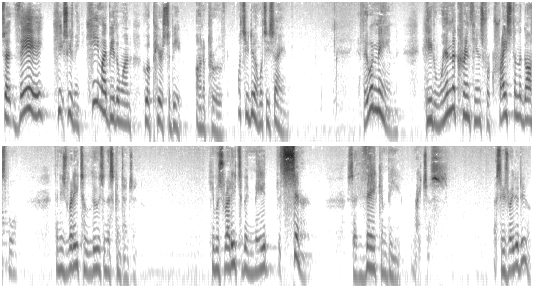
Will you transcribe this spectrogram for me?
so that they, he, excuse me, he might be the one who appears to be unapproved. What's he doing? What's he saying? If they would mean he'd win the Corinthians for Christ and the gospel, then he's ready to lose in this contention. He was ready to be made the sinner so they can be righteous. That's what he's ready to do.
